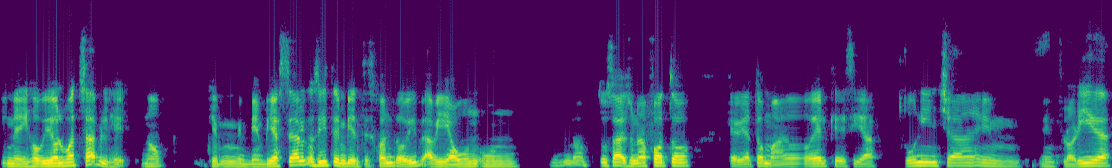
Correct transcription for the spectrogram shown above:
y me dijo, ¿vio el WhatsApp? Le dije, no, que me enviaste algo, sí, te envié. Cuando vi, había un, un una- tú sabes, una foto que había tomado él que decía, un hincha en, en Florida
